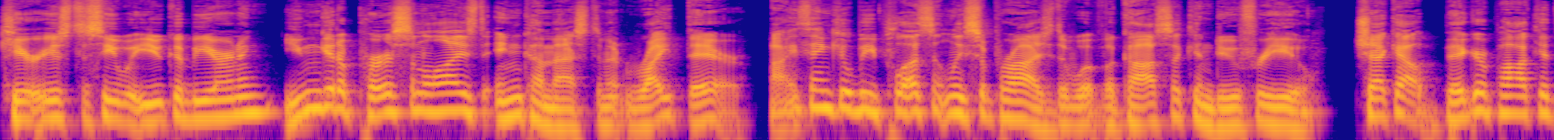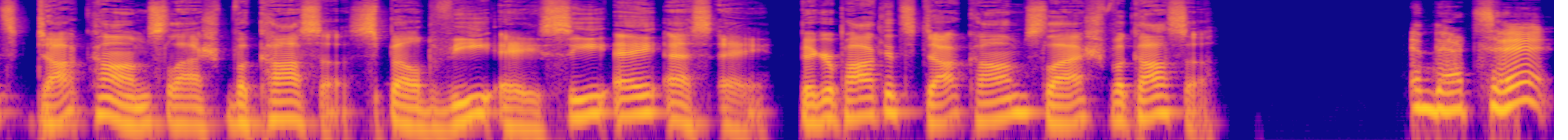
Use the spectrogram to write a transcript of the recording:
Curious to see what you could be earning? You can get a personalized income estimate right there. I think you'll be pleasantly surprised at what Vacasa can do for you. Check out biggerpockets.com slash Vacasa, spelled V-A-C-A-S-A. Biggerpockets.com slash Vacasa. And that's it.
